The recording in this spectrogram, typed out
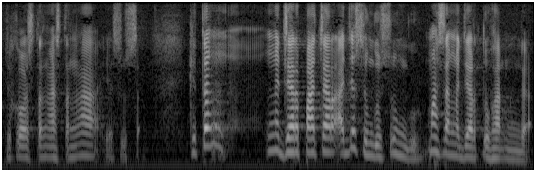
Jadi kalau setengah-setengah ya susah. Kita ngejar pacar aja sungguh-sungguh, masa ngejar Tuhan enggak?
